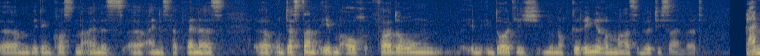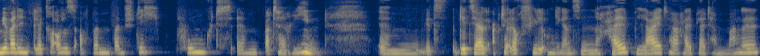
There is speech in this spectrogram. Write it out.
ähm, mit den Kosten eines, äh, eines Verbrenners äh, und dass dann eben auch Förderung in, in deutlich nur noch geringerem Maße nötig sein wird. Bleiben wir bei den Elektroautos auch beim, beim Stichpunkt ähm, Batterien. Ähm, jetzt geht es ja aktuell auch viel um die ganzen Halbleiter, Halbleitermangel.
